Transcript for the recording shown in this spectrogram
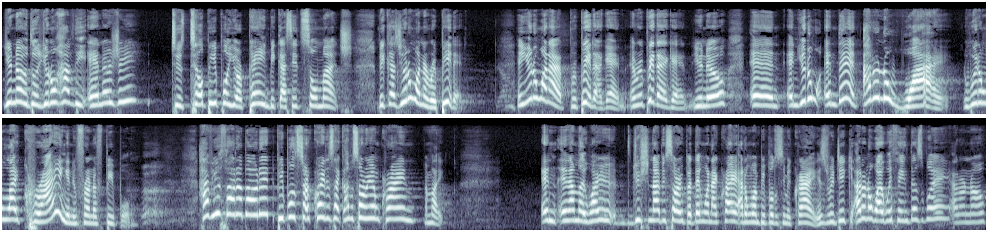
you know, you don't have the energy to tell people your pain because it's so much, because you don't want to repeat it. And you don't want to repeat it again and repeat it again, you know? And, and you don't, and then I don't know why we don't like crying in front of people. Have you thought about it? People start crying. It's like, I'm sorry, I'm crying. I'm like, and, and I'm like, why you, you should not be sorry. But then when I cry, I don't want people to see me cry. It's ridiculous. I don't know why we think this way. I don't know.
